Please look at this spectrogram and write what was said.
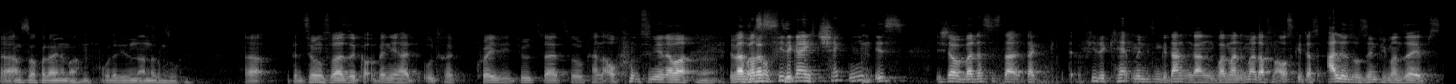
Ja. kannst du auch alleine machen oder dir einen anderen suchen. Ja, beziehungsweise, wenn ihr halt ultra crazy Dudes seid, so kann auch funktionieren. Aber, Ja. was, Aber was auch viele die- gar nicht checken, ist, ich glaube, weil das ist da, da viele campen in diesem Gedankengang, weil man immer davon ausgeht, dass alle so sind wie man selbst.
